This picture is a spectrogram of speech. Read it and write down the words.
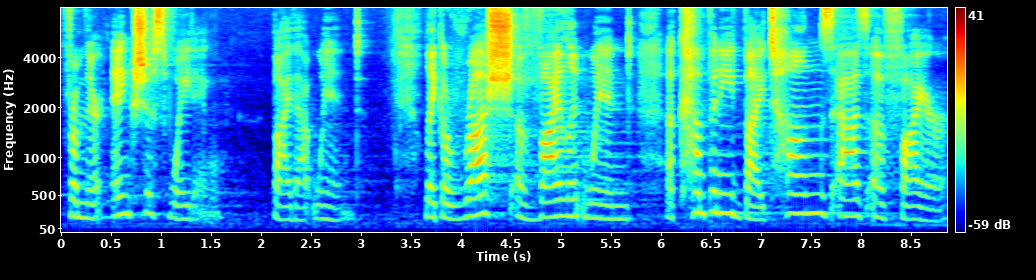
from their anxious waiting by that wind, like a rush of violent wind accompanied by tongues as of fire,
